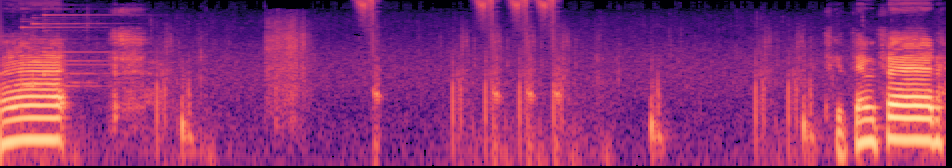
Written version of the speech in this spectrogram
That. Let's get them fed.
